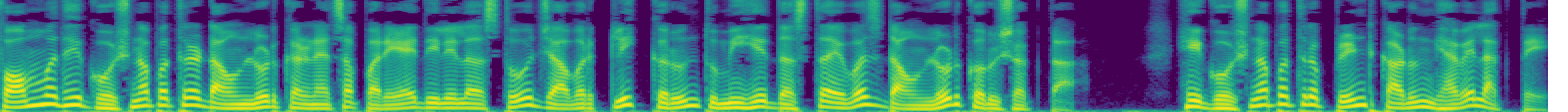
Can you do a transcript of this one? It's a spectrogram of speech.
फॉर्ममध्ये घोषणापत्र डाउनलोड करण्याचा पर्याय दिलेला असतो ज्यावर क्लिक करून तुम्ही हे दस्तऐवज डाउनलोड करू शकता. हे घोषणापत्र प्रिंट काढून घ्यावे लागते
